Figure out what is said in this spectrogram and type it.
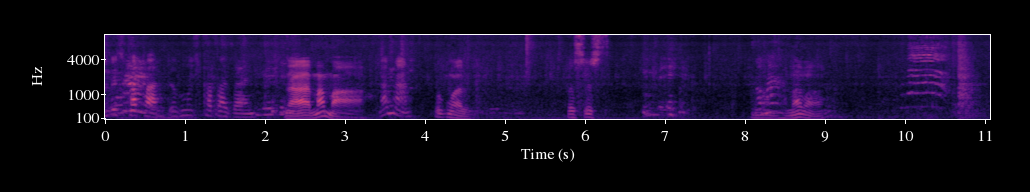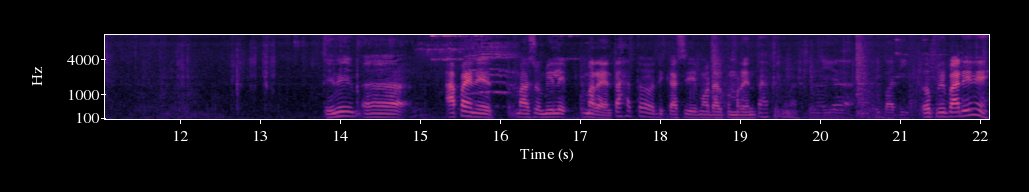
Du bist Papa. Du musst Papa sein. Na, Mama. Mama. Guck mal. Das ist. Mama? Mama. Ini eh, apa ini masuk milik pemerintah atau dikasih modal pemerintah atau gimana? sendiri pribadi Oh pribadi nih.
